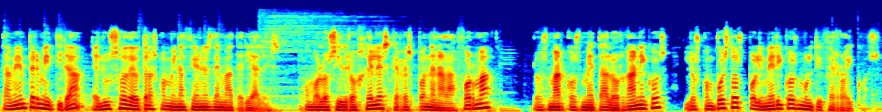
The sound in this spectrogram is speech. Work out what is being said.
también permitirá el uso de otras combinaciones de materiales, como los hidrogeles que responden a la forma, los marcos metal orgánicos y los compuestos poliméricos multiferroicos.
